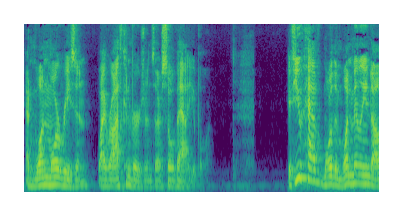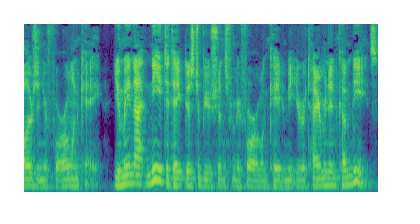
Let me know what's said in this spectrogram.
and one more reason why Roth conversions are so valuable. If you have more than $1 million in your 401k, you may not need to take distributions from your 401k to meet your retirement income needs.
